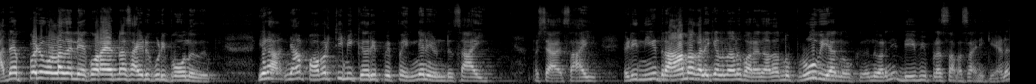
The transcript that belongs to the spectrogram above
അതെപ്പോഴും ഉള്ളതല്ലേ കുറേ എണ്ണ സൈഡിൽ കൂടി പോകുന്നത്? എടാ ഞാൻ പവർ ടീമിൽ കയറിയപ്പോൾ ഇപ്പോൾ എങ്ങനെയുണ്ട് സായി? പക്ഷേ സായി എടി നീ ഡ്രാമ കളിക്കണം എന്നാണ് പറയുന്നത്. അതൊന്ന് പ്രൂവ് ചെയ്യാൻ നോക്ക് എന്ന് പറഞ്ഞ് ബി ബി പ്ലസ് അവസാനിക്കുകയാണ്.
